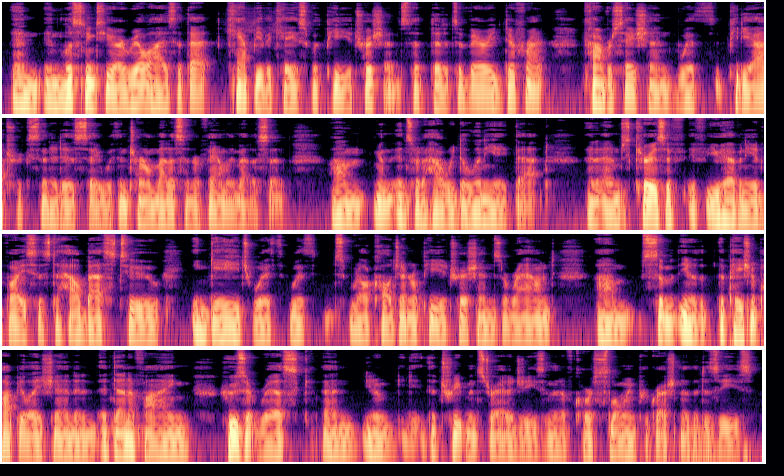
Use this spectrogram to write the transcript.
And in listening to you, I realize that that can't be the case with pediatricians, that, that it's a very different conversation with pediatrics than it is, say, with internal medicine or family medicine, um, and, and sort of how we delineate that. And, and, I'm just curious if, if you have any advice as to how best to engage with, with what I'll call general pediatricians around um, some, you know, the, the, patient population and identifying who's at risk and, you know, the treatment strategies and then, of course, slowing progression of the disease.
